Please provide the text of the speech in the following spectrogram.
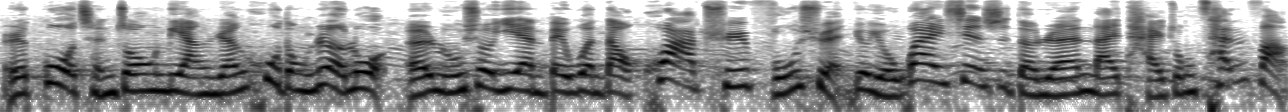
而过程中两人互动热络。而卢秀燕被问到跨区浮选，又有外县市的人来台中参访，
